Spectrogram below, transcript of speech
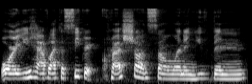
or you have like a secret crush on someone, and you've been,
